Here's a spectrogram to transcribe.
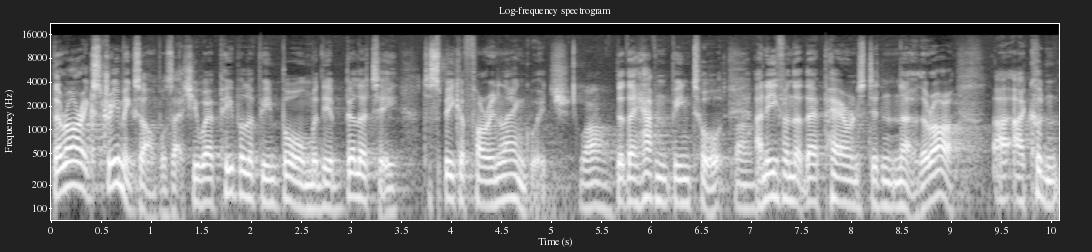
There are extreme examples, actually, where people have been born with the ability to speak a foreign language wow. that they haven't been taught, wow. and even that their parents didn't know. There are, I, I couldn't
